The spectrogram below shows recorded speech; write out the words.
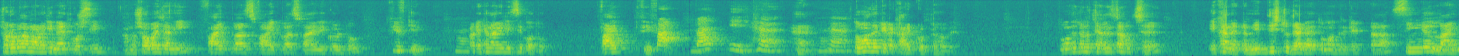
ছোটবেলা আমরা অনেকেই ম্যাথ করছি। আমরা সবাই জানি five plus five plus five equal to fifteen but এখানে আমি লিখছি কত? ফাইভ হ্যাঁ হ্যাঁ। হ্যাঁ। তোমাদেরকে এটা কারেক্ট করতে হবে। তোমাদের জন্য চ্যালেঞ্জটা হচ্ছে এখানে একটা নির্দিষ্ট জায়গায় তোমাদেরকে একটা সিঙ্গেল লাইন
